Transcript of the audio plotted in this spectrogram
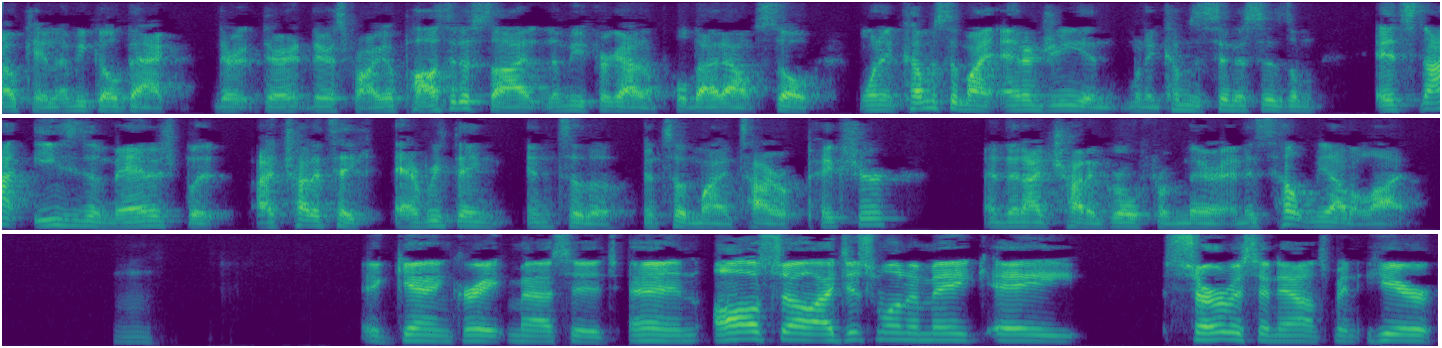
Okay, let me go back. There, there, there's probably a positive side. Let me figure out how to pull that out. So when it comes to my energy and when it comes to cynicism, it's not easy to manage, but I try to take everything into the into my entire picture, and then I try to grow from there. And it's helped me out a lot. Mm. Again, great message. And also, I just want to make a service announcement here.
